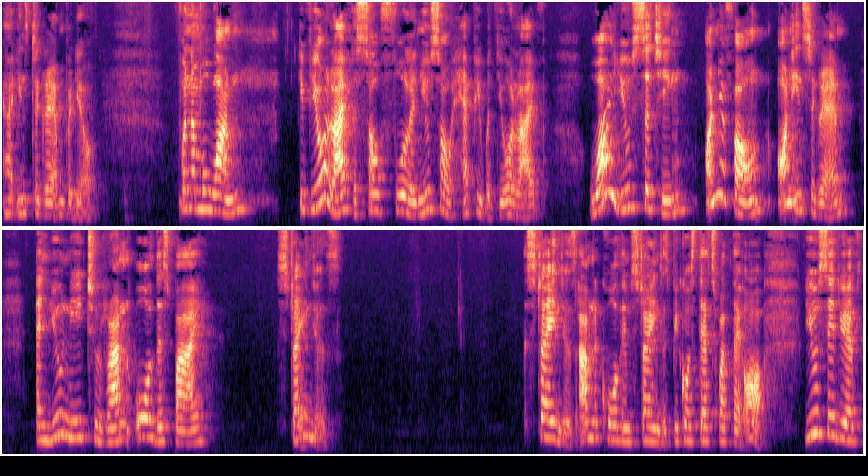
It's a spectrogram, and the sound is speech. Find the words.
her Instagram video. For number one, if your life is so full and you're so happy with your life, why are you sitting on your phone on Instagram and you need to run all this by strangers? Strangers. I'm going to call them strangers because that's what they are. You said you have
